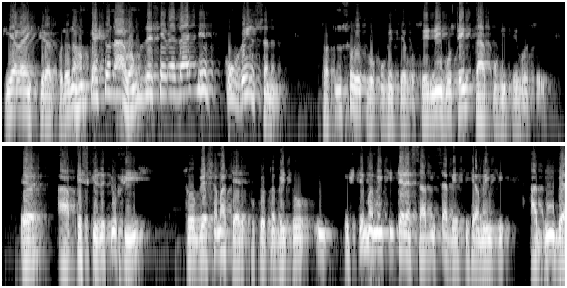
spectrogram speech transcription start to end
que ela é inspirada por Deus, nós vamos questionar, vamos ver se é verdade mesmo. Convença-nos. Só que não sou eu que vou convencer vocês, nem vou tentar convencer vocês. É a pesquisa que eu fiz sobre essa matéria, porque eu também estou extremamente interessado em saber se realmente a Bíblia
